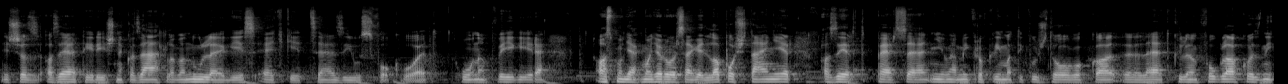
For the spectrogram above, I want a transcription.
és az, az eltérésnek az átlaga 0,1-2 Celsius fok volt hónap végére. Azt mondják Magyarország egy lapos tányér, azért persze nyilván mikroklimatikus dolgokkal lehet külön foglalkozni,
